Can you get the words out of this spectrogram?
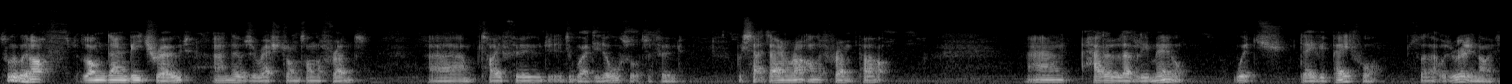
So we went off along down Beach Road and there was a restaurant on the front. Um, Thai food, it, well, did all sorts of food. We sat down right on the front part and had a lovely meal, which David paid for. So that was really nice.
